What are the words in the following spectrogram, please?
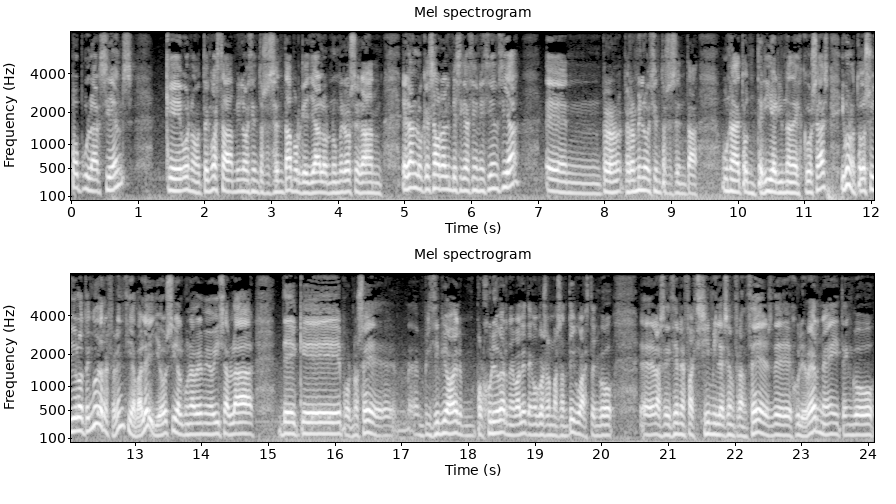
Popular Science, que bueno, tengo hasta 1960 porque ya los números eran, eran lo que es ahora la investigación y ciencia, en, pero, en 1960 una tontería y una de cosas. Y bueno, todo eso yo lo tengo de referencia, ¿vale? Yo si alguna vez me oís hablar de que, pues no sé, en principio, a ver, por Julio Verne, ¿vale? Tengo cosas más antiguas, tengo eh, las ediciones facsímiles en francés de Julio Verne y tengo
